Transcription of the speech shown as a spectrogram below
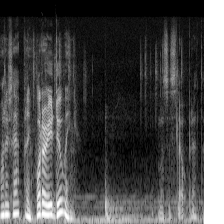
What is happening? What are you doing? Jag måste slå på detta.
